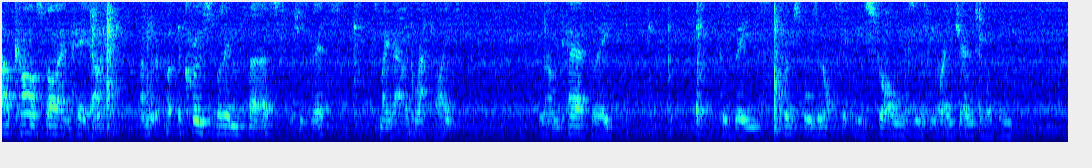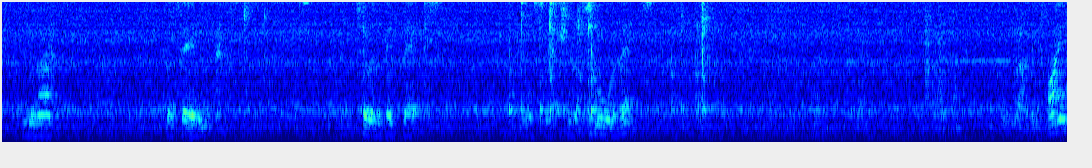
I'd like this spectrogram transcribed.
Our cast iron here. I'm going to put the crucible in first, which is this. It's made out of graphite. And I'm carefully, because these crucibles are not particularly strong, so you to be very gentle with them. I'm going to put in two of the big bits and a selection of smaller bits. That'll be fine.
